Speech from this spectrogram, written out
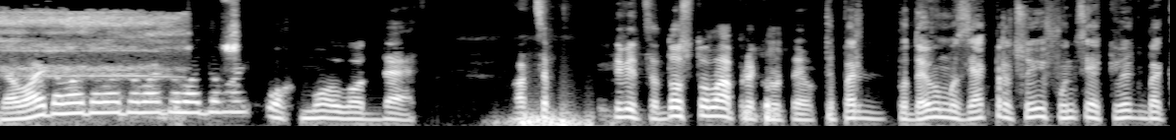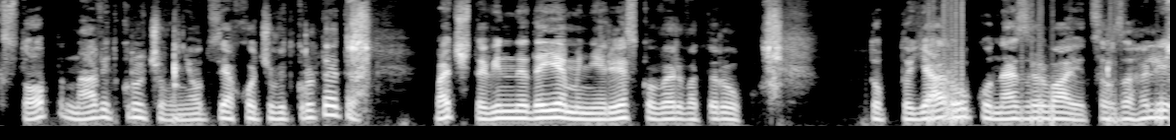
Давай, давай, давай, давай, давай, давай. Ох, молодець. А це дивіться, до стола прикрутив. Тепер подивимось, як працює функція Quick Backstop на відкручування. От я хочу відкрутити. Бачите, він не дає мені різко вирвати руку. Тобто я руку не зриваю. Це взагалі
